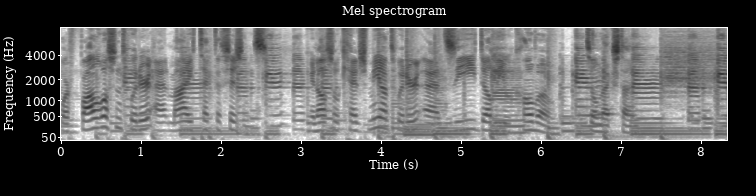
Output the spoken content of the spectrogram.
or follow us on Twitter at mytechdecisions. You can also catch me on Twitter at ZWComeau. Until next time.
